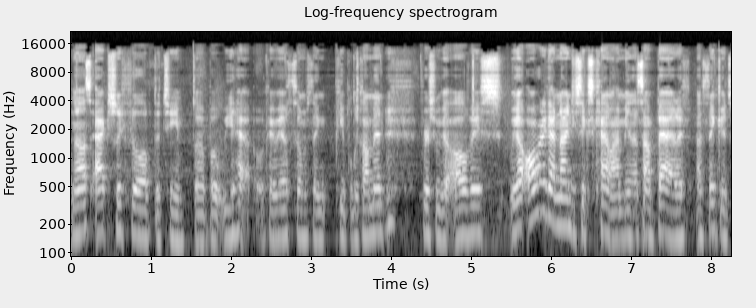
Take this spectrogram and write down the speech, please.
Now let's actually fill up the team. So, but we have okay, we have something people to come in. First we got Alves. We got, already got 96 count. I mean that's not bad. I, I think it's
